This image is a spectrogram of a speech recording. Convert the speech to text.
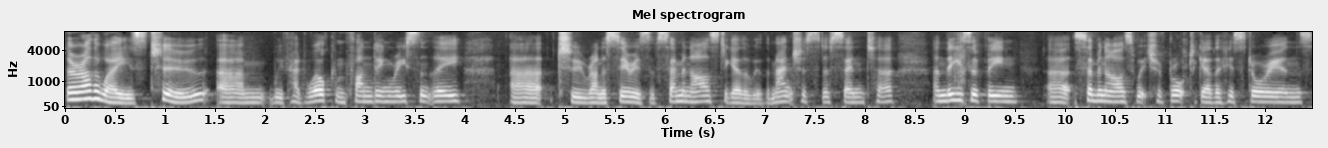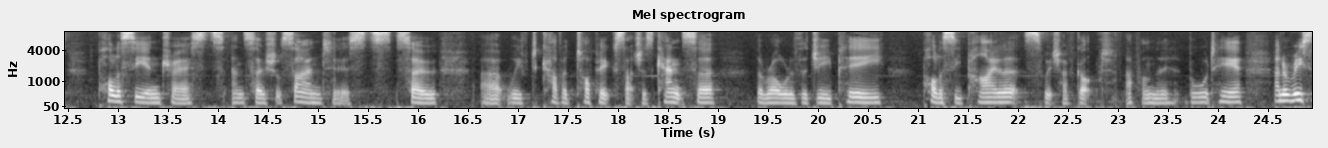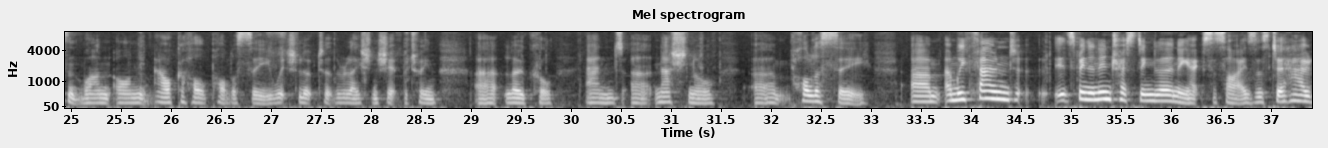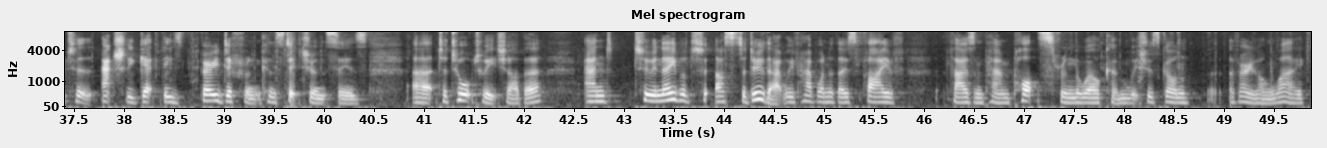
There are other ways too. Um, we've had Wellcome funding recently uh, to run a series of seminars together with the Manchester Centre, and these have been uh, seminars which have brought together historians, policy interests, and social scientists. So uh, we've covered topics such as cancer, the role of the GP, policy pilots, which I've got up on the board here, and a recent one on alcohol policy, which looked at the relationship between uh, local and uh, national um, policy. Um, and we found it's been an interesting learning exercise as to how to actually get these very different constituencies uh, to talk to each other. And to enable to us to do that, we've had one of those £5,000 pots from the Wellcome, which has gone a very long way.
